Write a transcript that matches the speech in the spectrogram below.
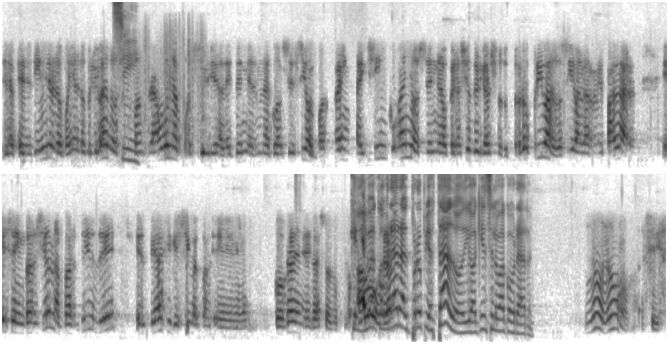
el dinero lo ponían los privados Sí. contra una posibilidad de tener una concesión por 35 años en la operación del gasoducto. Los privados iban a repagar esa inversión a partir de el peaje que se iba a eh, cobrar en el gasoducto. Que le iba a cobrar al propio Estado. Digo, ¿a quién se lo va a cobrar? no, no. sí.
